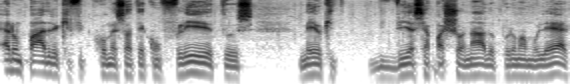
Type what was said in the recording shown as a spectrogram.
Era um padre que começou a ter conflitos, meio que via se apaixonado por uma mulher.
